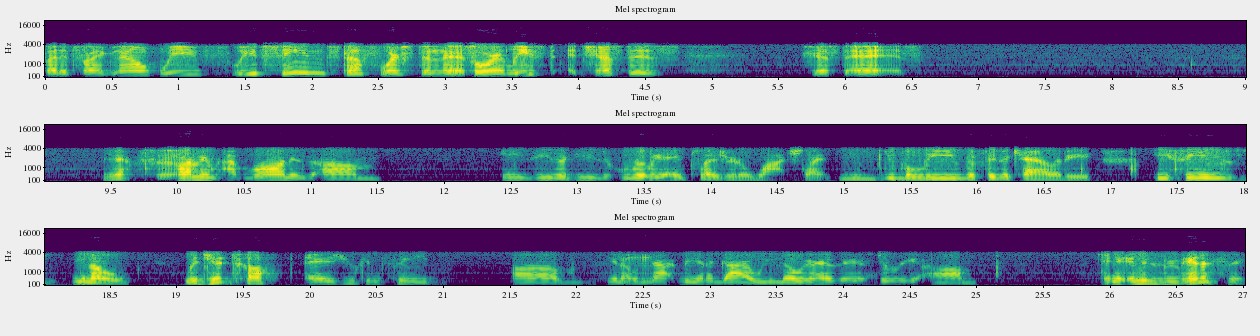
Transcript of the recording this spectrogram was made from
But it's like, no, we've we've seen stuff worse than this, or at least just as, just as. Yeah. So, But I mean, Braun is um, he's he's a, he's really a pleasure to watch. Like you you believe the physicality. He seems you know legit tough as you can see. Um, you know, not being a guy we know that has a history. Um, and, and is menacing.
